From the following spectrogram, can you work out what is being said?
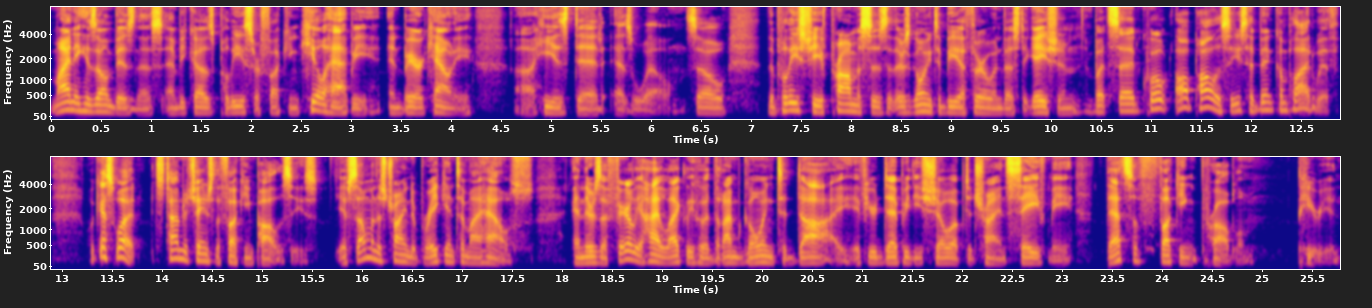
minding his own business. And because police are fucking kill happy in Bexar County, uh, he is dead as well. So the police chief promises that there's going to be a thorough investigation, but said, quote, all policies have been complied with. Well, guess what? It's time to change the fucking policies. If someone is trying to break into my house, and there's a fairly high likelihood that I'm going to die if your deputies show up to try and save me, that's a fucking problem. Period.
